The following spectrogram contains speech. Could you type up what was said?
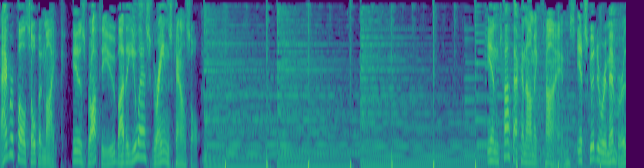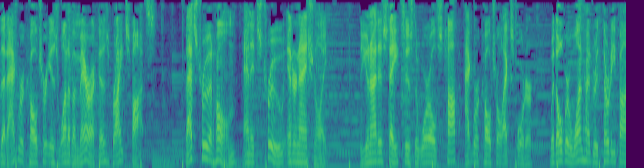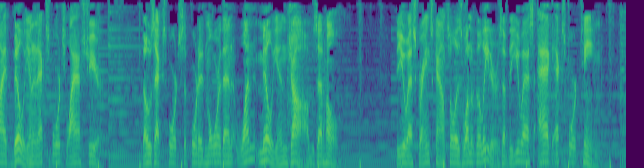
AgriPulse Open Mic is brought to you by the U.S. Grains Council. In tough economic times, it's good to remember that agriculture is one of America's bright spots. That's true at home, and it's true internationally. The United States is the world's top agricultural exporter with over 135 billion in exports last year. Those exports supported more than 1 million jobs at home. The U.S. Grains Council is one of the leaders of the U.S. Ag Export Team.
